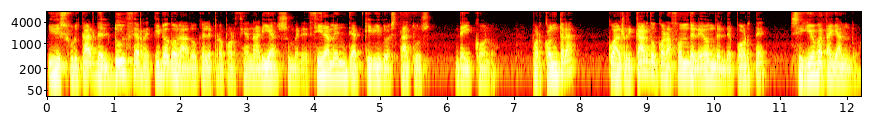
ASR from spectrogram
y disfrutar del dulce retiro dorado que le proporcionaría su merecidamente adquirido estatus de icono. Por contra, cual Ricardo Corazón de León del deporte, siguió batallando,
